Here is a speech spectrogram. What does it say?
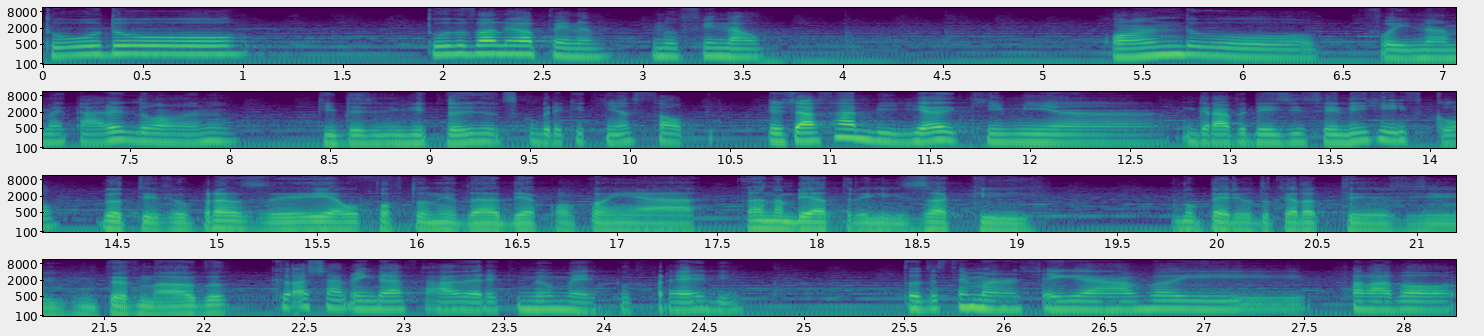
tudo, tudo valeu a pena no final. Quando foi na metade do ano de 2022, eu descobri que tinha SOP. Eu já sabia que minha gravidez ia ser de risco. Eu tive o prazer e a oportunidade de acompanhar Ana Beatriz aqui no período que ela teve internada. O que eu achava engraçado era que meu médico, Fred, toda semana chegava e falava, ó,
